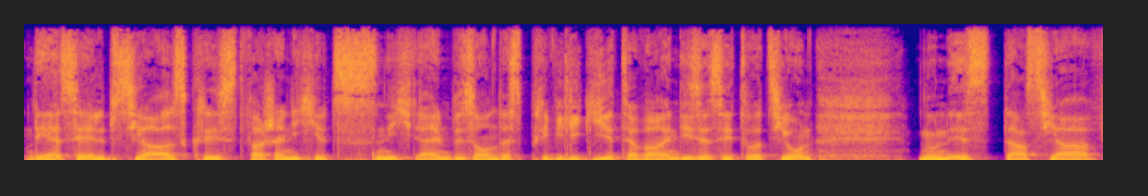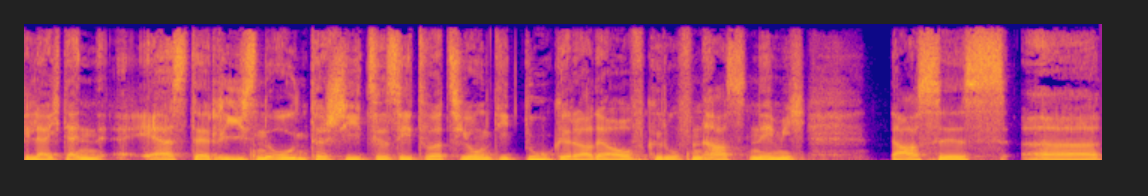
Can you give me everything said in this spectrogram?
Und er selbst ja als Christ wahrscheinlich jetzt nicht ein besonders privilegierter war in dieser Situation. Nun ist das ja vielleicht ein erster Riesenunterschied zur Situation, die du gerade aufgerufen hast, nämlich, dass es äh,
